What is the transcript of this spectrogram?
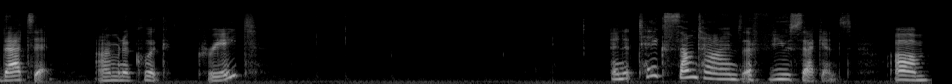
that's it. I'm going to click create. And it takes sometimes a few seconds um,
